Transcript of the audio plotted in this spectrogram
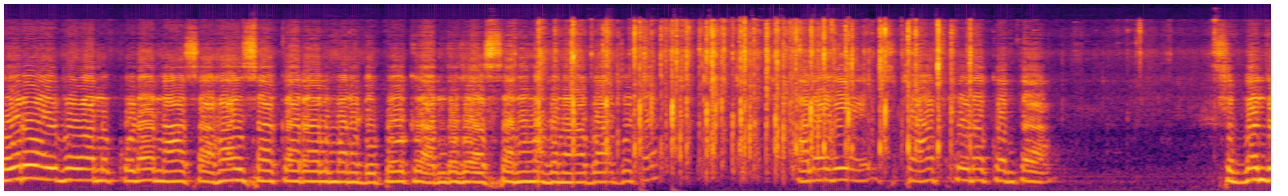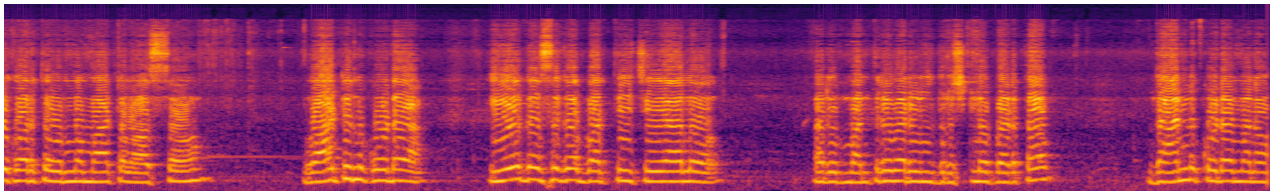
పూర్వ వైభవానికి కూడా నా సహాయ సహకారాలు మన డిపోకి అందజేస్తానని అది నా బాధ్యత. అలాగే స్టాఫ్ కూడా కొంత సిబ్బంది కొరత ఉన్న మాట వాస్తవం. వాటిని కూడా ఏ దశగా భర్తీ చేయాలో మరి మంత్రివర్యులు దృష్టిలో పెడతాం. దాన్ని కూడా మనం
